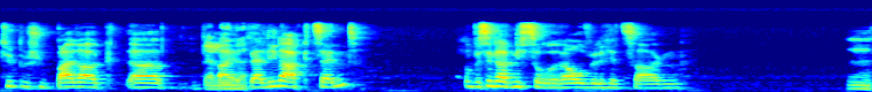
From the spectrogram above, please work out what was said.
typischen Bayer, äh, Berliner. Berliner Akzent. Und wir sind halt nicht so rau, würde ich jetzt sagen. Hm.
